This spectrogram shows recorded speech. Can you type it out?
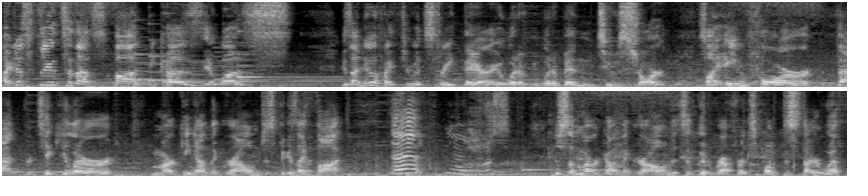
I just threw to that spot because it was... Because I knew if I threw it straight there, it would have it would have been too short. So I aimed for that particular marking on the ground just because I thought, eh, just just a mark on the ground. It's a good reference point to start with.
